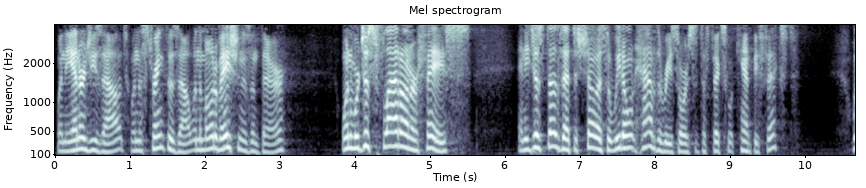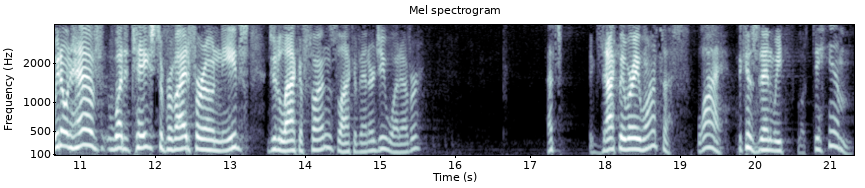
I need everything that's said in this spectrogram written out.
when the energy's out, when the strength is out, when the motivation isn't there when we're just flat on our face, and He just does that to show us that we don't have the resources to fix what can't be fixed. We don't have what it takes to provide for our own needs due to lack of funds, lack of energy, whatever. That's exactly where He wants us. Why? Because then we look to Him.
